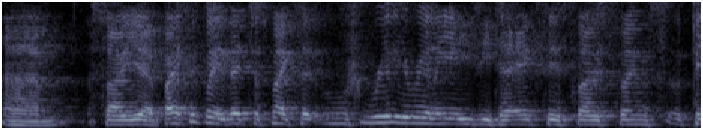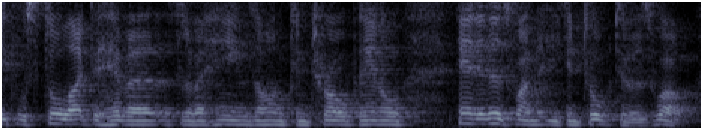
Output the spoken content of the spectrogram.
Um, so yeah, basically that just makes it really, really easy to access those things. People still like to have a sort of a hands-on control panel, and it is one that you can talk to as well.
